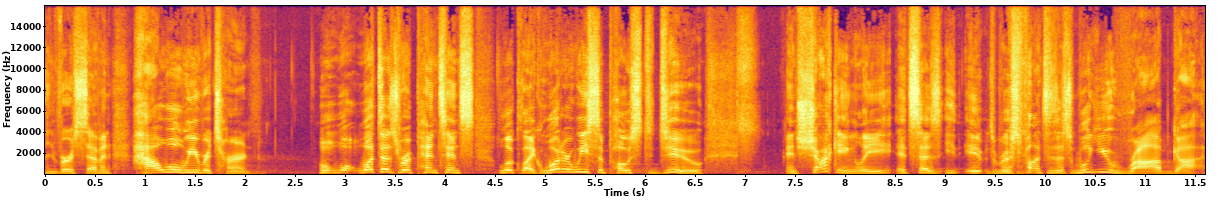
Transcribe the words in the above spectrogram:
in verse 7 How will we return? What does repentance look like? What are we supposed to do? And shockingly, it says, it, the response is this Will you rob God?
